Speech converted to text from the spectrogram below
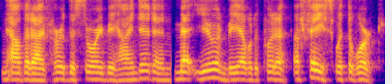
now that I've heard the story behind it and met you and be able to put a, a face with the work.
